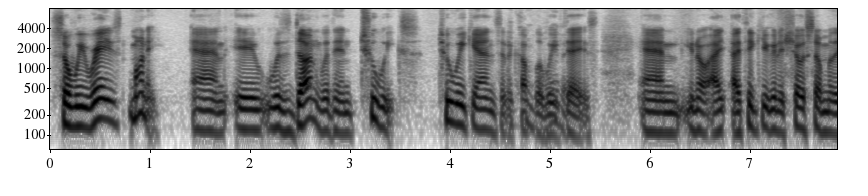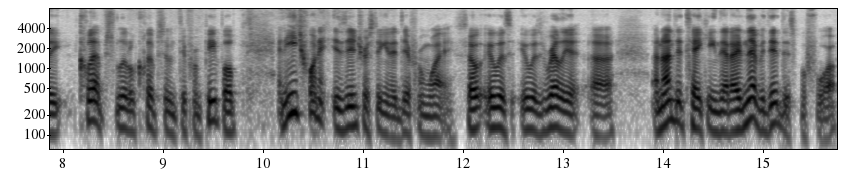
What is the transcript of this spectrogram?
So we raised money, and it was done within two weeks. Two weekends and a couple of weekdays. And you know, I, I think you're going to show some of the clips, little clips of different people, and each one is interesting in a different way. So it was it was really a, an undertaking that I never did this before,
